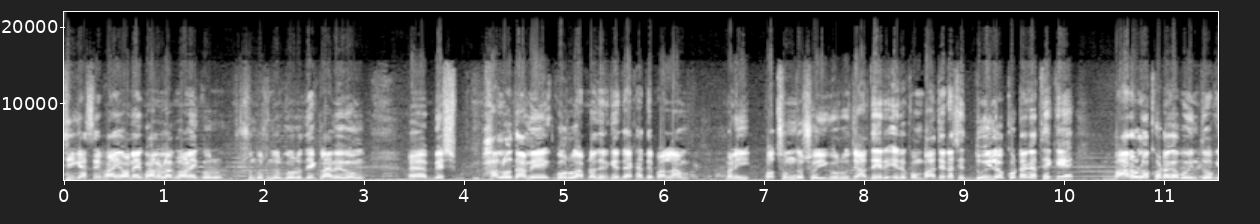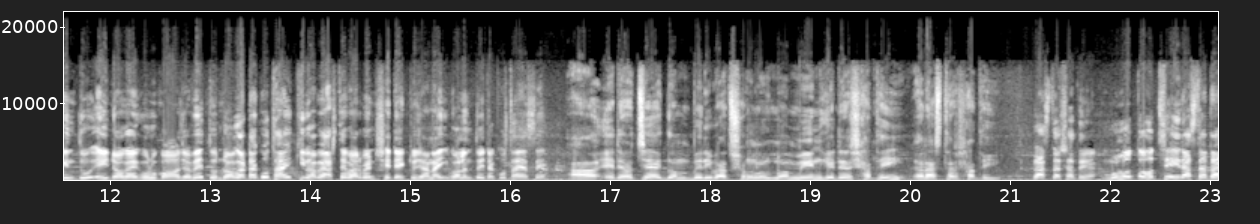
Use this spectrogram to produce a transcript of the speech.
ঠিক আছে ভাই অনেক ভালো লাগল অনেক গরু সুন্দর সুন্দর গরু দেখলাম এবং বেশ ভালো দামে গরু আপনাদেরকে দেখাতে পারলাম। মানে পছন্দসই গরু। যাদের এরকম বাজেট আছে দুই লক্ষ টাকা থেকে বারো লক্ষ টাকা পর্যন্ত কিন্তু এই ডগায় গরু পাওয়া যাবে। তো ডগাটা কোথায় কীভাবে আসতে পারবেন সেটা একটু জানাই। বলেন তো এটা কোথায় আছে? এটা হচ্ছে একদম বেরিবাদ সংলগ্ন মেন গেটের সাথেই রাস্তার সাথেই। রাস্তার সাথে। মূলত হচ্ছে এই রাস্তাটা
